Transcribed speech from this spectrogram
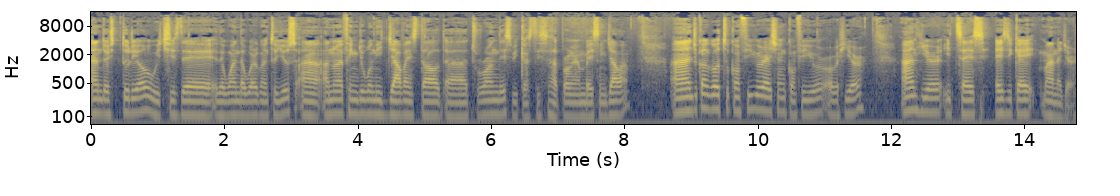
Android Studio which is the, the one that we're going to use. Uh, another thing you will need Java installed uh, to run this because this is a program based in Java. And you can go to configuration, configure over here and here it says SDK manager.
